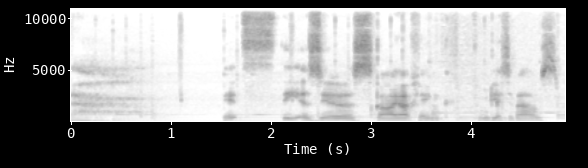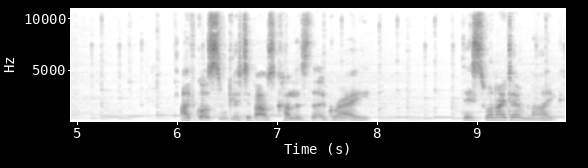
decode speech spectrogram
It's the Azure Sky, I think, from Glitterbels. I've got some Glitterbels colours that are great. This one I don't like.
